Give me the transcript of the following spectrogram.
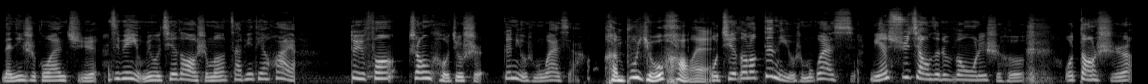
南京市公安局，这边有没有接到什么诈骗电话呀？对方张口就是跟你有什么关系啊？很不友好哎！我接到了跟你有什么关系？连续这样子的问我的时候，我当时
